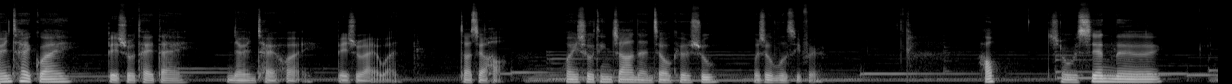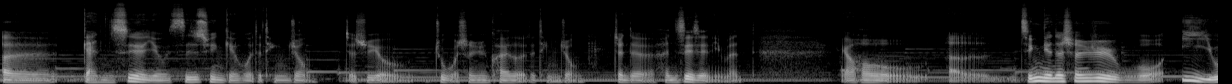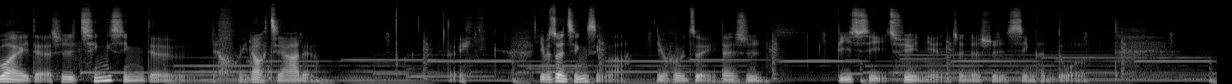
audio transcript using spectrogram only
男人太乖，被说太呆；男人太坏，被说爱玩。大家好，欢迎收听《渣男教科书》，我是 Lucifer。好，首先呢，呃，感谢有私信给我的听众，就是有祝我生日快乐的听众，真的很谢谢你们。然后，呃，今年的生日我意外的是清醒的 回到家的，对。也不算清醒了，有喝醉，但是比起去年真的是醒很多了。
